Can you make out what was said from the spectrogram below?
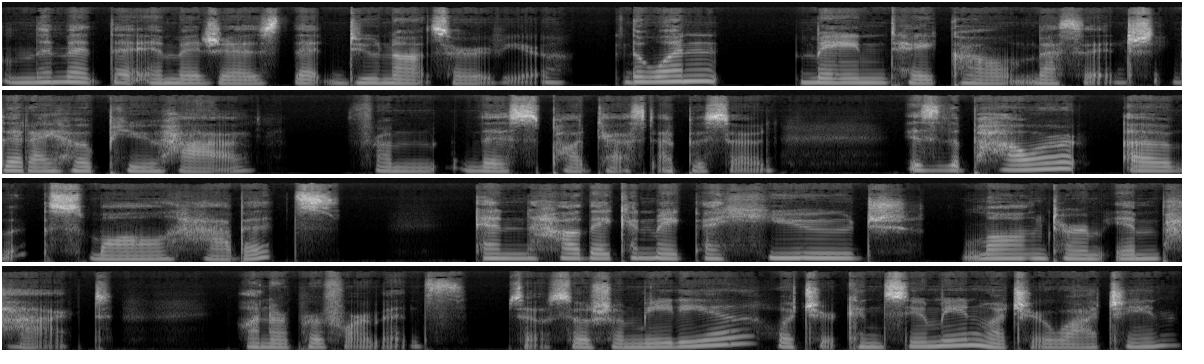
limit the images that do not serve you. The one main take home message that I hope you have from this podcast episode is the power of small habits and how they can make a huge long term impact on our performance. So, social media, what you're consuming, what you're watching,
